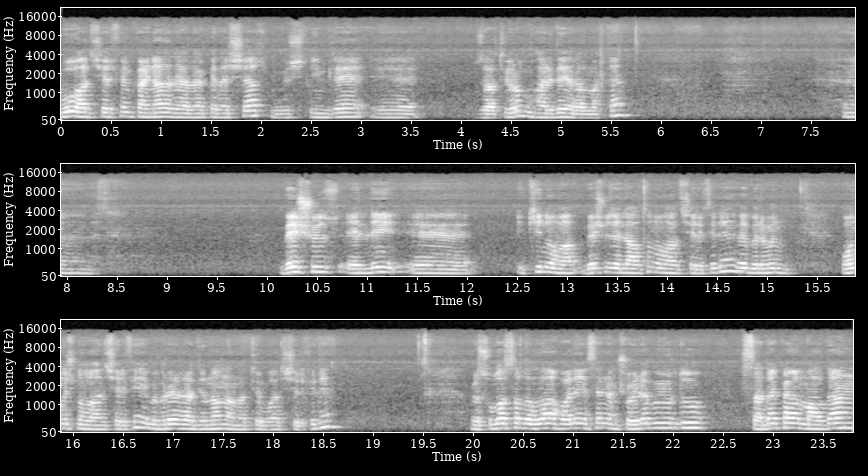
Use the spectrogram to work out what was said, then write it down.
Bu hadis-i şerifin kaynağı da değerli arkadaşlar, Müslim'de e, uzatıyorum, Buhari'de yer almakta. Evet. 552 numara, 556 numaralı hadis-i şerifi de ve bölümün 13 numaralı hadis-i şerifi Ebu Hureyre radıyallahu anh anlatıyor bu hadis-i şerifi de. Resulullah sallallahu aleyhi ve sellem şöyle buyurdu. Sadaka maldan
